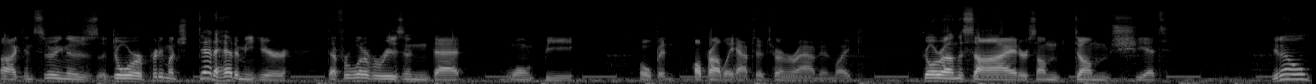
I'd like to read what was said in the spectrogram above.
uh, considering there's a door pretty much dead ahead of me here, that for whatever reason that won't be open. I'll probably have to turn around and, like, go around the side or some dumb shit. You know,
